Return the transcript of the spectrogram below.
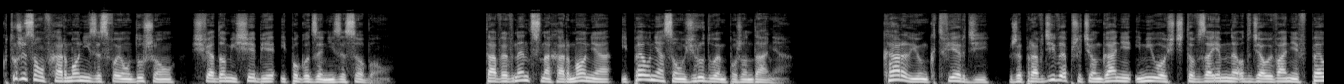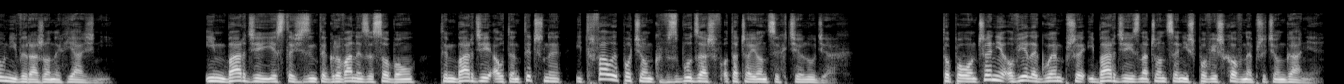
którzy są w harmonii ze swoją duszą, świadomi siebie i pogodzeni ze sobą. Ta wewnętrzna harmonia i pełnia są źródłem pożądania. Carl Jung twierdzi, że prawdziwe przyciąganie i miłość to wzajemne oddziaływanie w pełni wyrażonych jaźni. Im bardziej jesteś zintegrowany ze sobą, tym bardziej autentyczny i trwały pociąg wzbudzasz w otaczających cię ludziach. To połączenie o wiele głębsze i bardziej znaczące niż powierzchowne przyciąganie.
